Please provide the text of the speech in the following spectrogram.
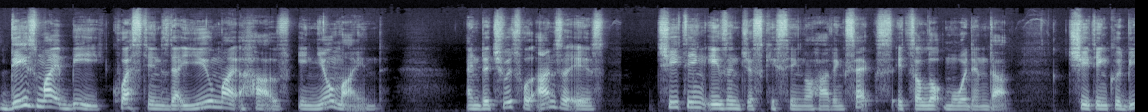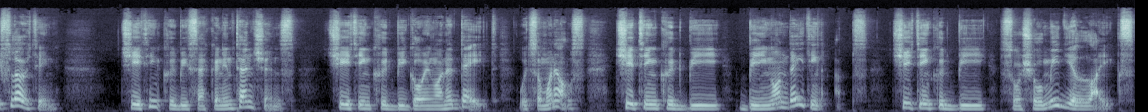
These might be questions that you might have in your mind. And the truthful answer is cheating isn't just kissing or having sex, it's a lot more than that. Cheating could be flirting, cheating could be second intentions, cheating could be going on a date with someone else, cheating could be being on dating apps, cheating could be social media likes,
